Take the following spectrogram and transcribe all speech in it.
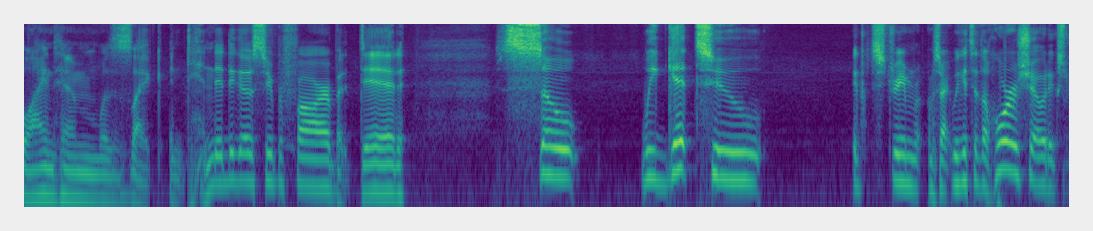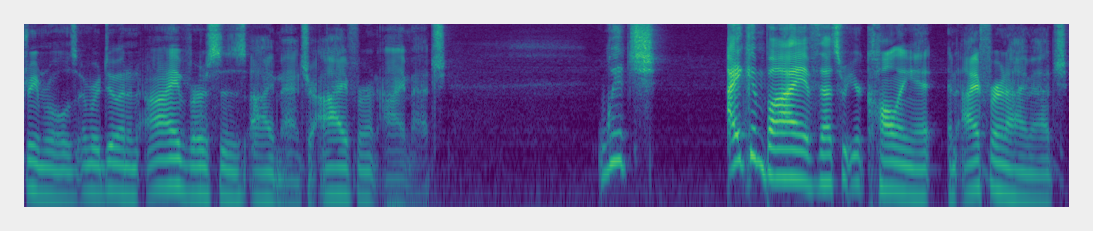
blind him was like intended to go super far, but it did. So we get to extreme I'm sorry, we get to the horror show at Extreme Rules and we're doing an eye versus eye match or eye for an eye match. Which I can buy if that's what you're calling it, an eye for an eye match,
